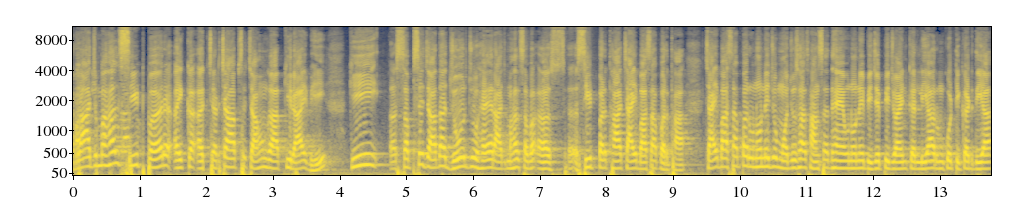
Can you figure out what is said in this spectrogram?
राजमहल सीट पर एक चर्चा आपसे चाहूँगा, आपकी राय भी, कि सबसे ज़्यादा ज़ोर जो है राजमहल सभा सीट पर था चाईबासा पर था। चाईबासा पर उन्होंने जो मौजूदा सांसद हैं, उन्होंने बीजेपी ज्वाइन कर लिया और उनको टिकट दिया।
